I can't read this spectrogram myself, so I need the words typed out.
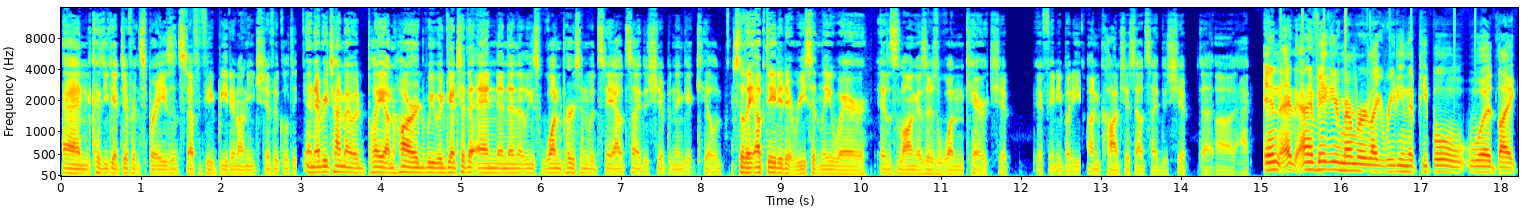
and because you get different sprays and stuff if you beat it on each difficulty. And every time I would play on hard, we would get to the end, and then at least one person would stay outside the ship and then get killed. So they updated it recently where as long as there's one character ship, if anybody unconscious outside the ship that uh, act And, and I vaguely remember like reading that people would like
